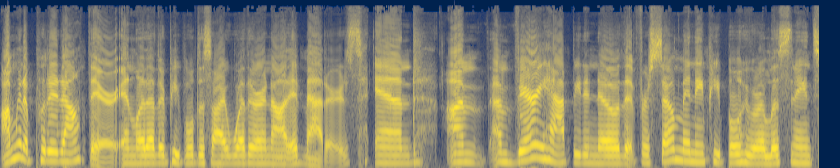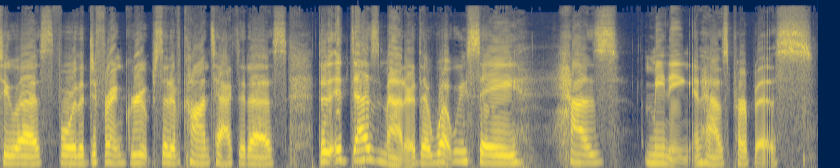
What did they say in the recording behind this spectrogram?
I'm going to put it out there and let other people decide whether or not it matters. And I'm I'm very happy to know that for so many people who are listening to us, for the different groups that have contacted us, that it does matter that what we say has meaning and has purpose.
